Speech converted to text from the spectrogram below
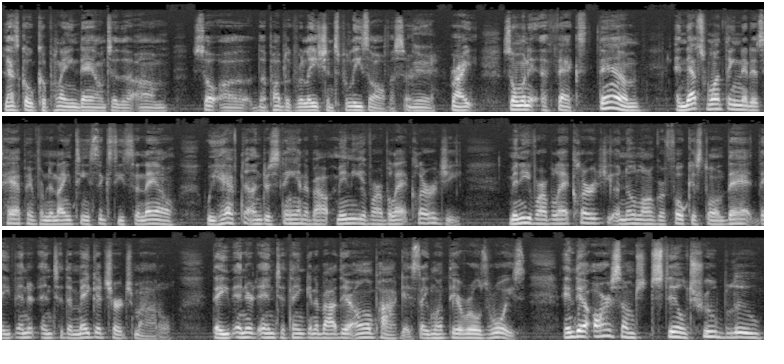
Let's go complain down to the um, so uh, the public relations police officer, Yeah. right? So when it affects them, and that's one thing that has happened from the 1960s to now, we have to understand about many of our black clergy. Many of our black clergy are no longer focused on that. They've entered into the mega church model. They've entered into thinking about their own pockets. They want their Rolls Royce. And there are some still true blue,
